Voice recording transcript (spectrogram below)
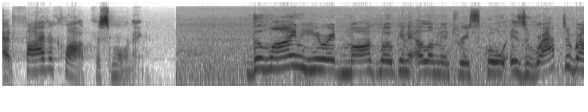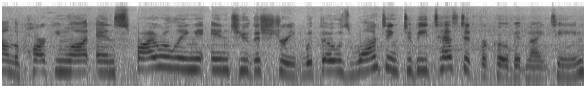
at 5 o'clock this morning. The line here at Maude Logan Elementary School is wrapped around the parking lot and spiraling into the street with those wanting to be tested for COVID 19.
